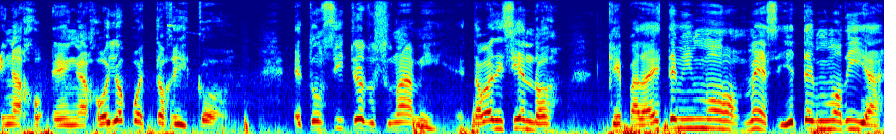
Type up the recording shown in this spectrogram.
en, Ajo, en Arroyo, Puerto Rico. Es un sitio de tsunami. Estaba diciendo que para este mismo mes y este mismo día,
